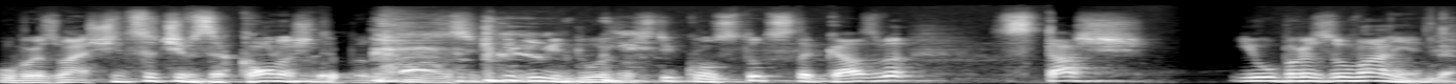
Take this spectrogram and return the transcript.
образование. Счита че в закона ще бъдат, за всички други длъжности. Конституцията казва стаж и образование. Да.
